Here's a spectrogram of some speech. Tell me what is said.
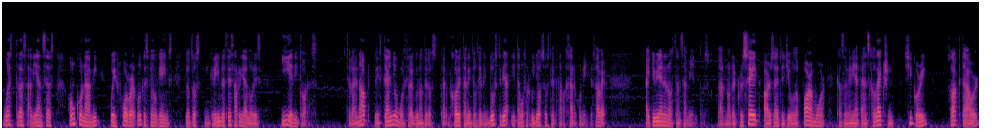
nuestras alianzas con Konami, WayForward, Lucasfilm Games y otros increíbles desarrolladores y editoras. Este line-up de este año muestra algunos de los mejores talentos de la industria y estamos orgullosos de trabajar con ellos. A ver, aquí vienen los lanzamientos. Another Crusade, RZ The Jewel of Faramore, Castlevania Dance Collection, Chicory, Clock Tower,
